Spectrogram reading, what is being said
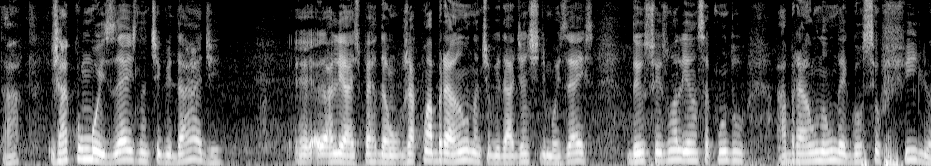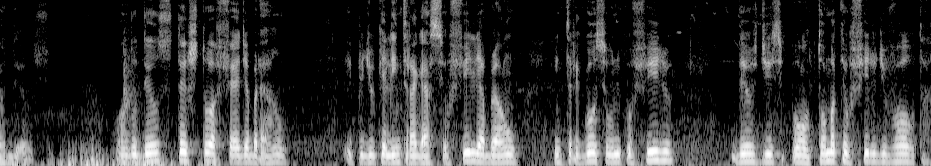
Tá? Já com Moisés na antiguidade, é, aliás, perdão, já com Abraão na antiguidade, antes de Moisés, Deus fez uma aliança quando Abraão não negou seu filho a Deus. Quando Deus testou a fé de Abraão e pediu que ele entregasse seu filho. E Abraão entregou seu único filho. Deus disse: Bom, toma teu filho de volta.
